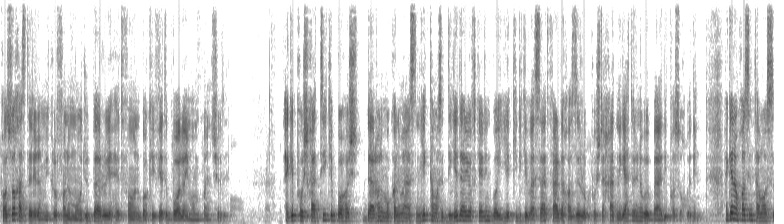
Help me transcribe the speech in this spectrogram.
پاسخ از طریق میکروفون موجود بر روی هدفون با کیفیت بالایی ممکن شده. اگه پشت خطی که باهاش در حال مکالمه هستین یک تماس دیگه دریافت کردین با یک کلیک وسط فرد حاضر رو پشت خط نگه دارین و به بعدی پاسخ بدین. اگر هم خواستین تماس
